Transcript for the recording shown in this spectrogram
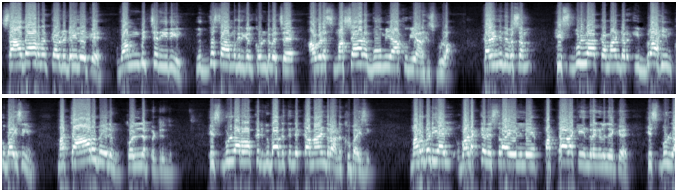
സാധാരണക്കാരുടെ ഇടയിലേക്ക് വമ്പിച്ച രീതിയിൽ യുദ്ധ സാമഗ്രികൾ കൊണ്ടുവച്ച് അവിടെ ശ്മശാന ഭൂമിയാക്കുകയാണ് ഹിസ്ബുള്ള. കഴിഞ്ഞ ദിവസം ഹിസ്ബുള്ള കമാൻഡർ ഇബ്രാഹിം കുബൈസിയും മറ്റാറു പേരും കൊല്ലപ്പെട്ടിരുന്നു. ഹിസ്ബുള്ള റോക്കറ്റ് വിഭാഗത്തിന്റെ കമാൻഡറാണ് ഖുബൈസി. മറുപടിയായി വടക്കൻ ഇസ്രായേലിലെ പട്ടാള കേന്ദ്രങ്ങളിലേക്ക് ഹിസ്ബുള്ള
